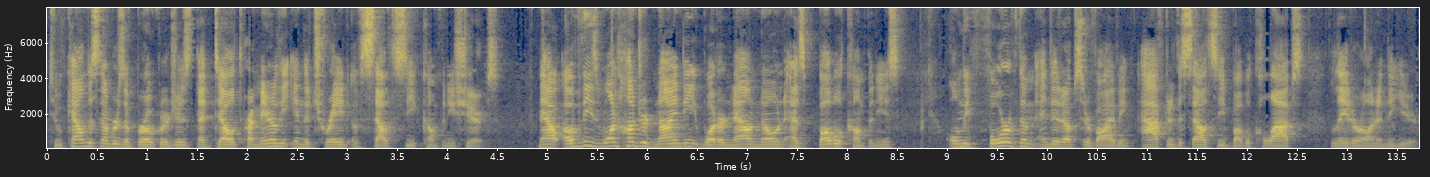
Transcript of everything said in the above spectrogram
to countless numbers of brokerages that dealt primarily in the trade of South Sea Company shares. Now, of these 190 what are now known as bubble companies, only four of them ended up surviving after the South Sea bubble collapsed later on in the year.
